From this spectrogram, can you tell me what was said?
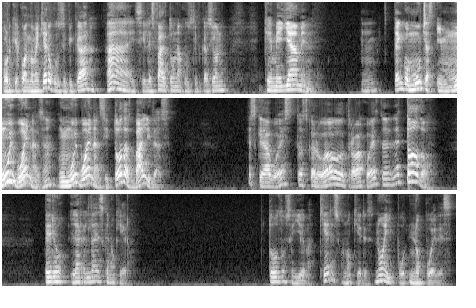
Porque cuando me quiero justificar, ay, si les falta una justificación, que me llamen. Tengo muchas y muy buenas, ¿eh? muy buenas y todas válidas. Es que hago esto, es que lo hago, trabajo esto, todo. Pero la realidad es que no quiero. Todo se lleva, quieres o no quieres, no, hay, no puedes.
